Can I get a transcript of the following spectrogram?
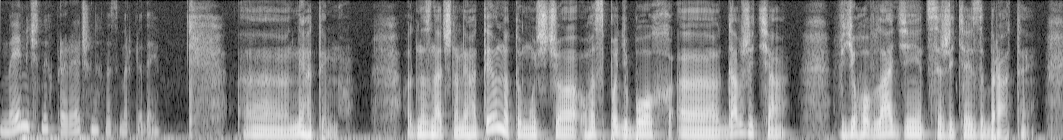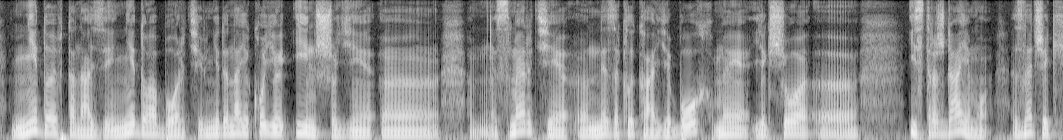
Немічних, приречених на смерть людей? Е, негативно. Однозначно негативно, тому що Господь Бог е, дав життя, в його владі це життя і забрати. Ні до евтаназії, ні до абортів, ні до на якої іншої е, смерті не закликає Бог. Ми, якщо е, і страждаємо, значить,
